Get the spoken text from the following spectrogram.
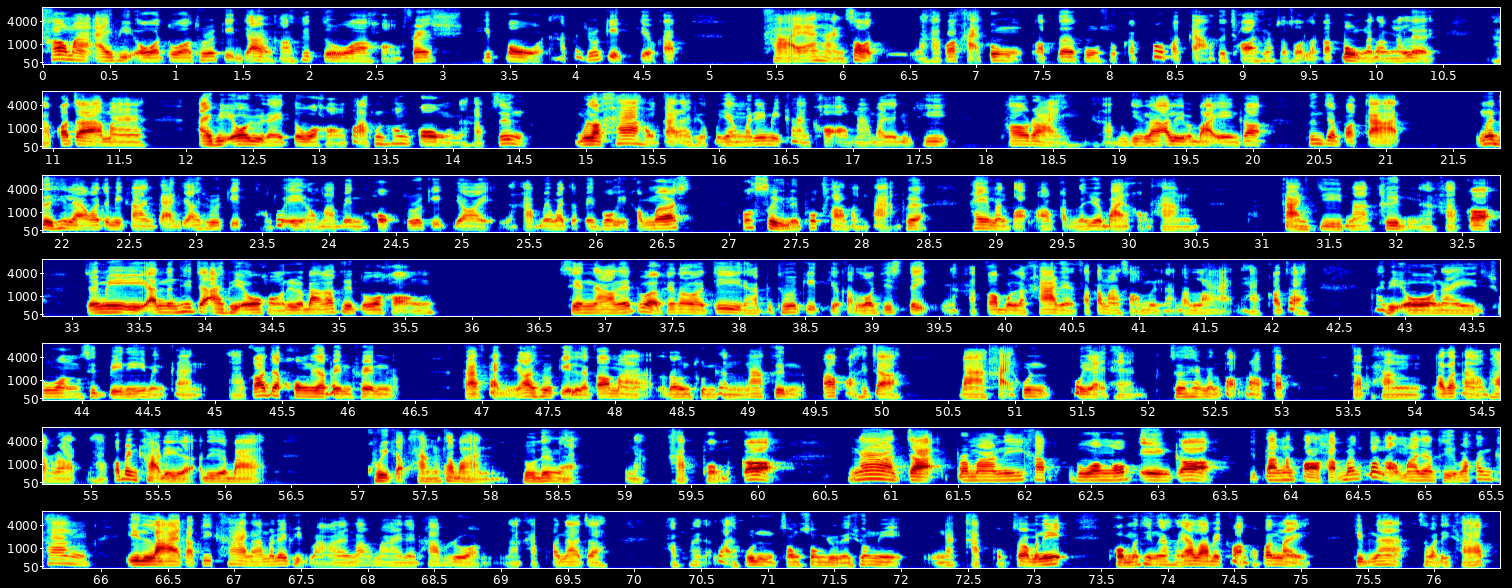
เข้ามา IPO ตัวธุรกิจย่อยของเขาคือตัวของ Fresh Hippo นะครับเป็นธุรกิจเกี่ยวกับขายอาหารสด นะครับก็ขายกุ้งล็อบสเตอร์ปรุงสุกกับพวกปลาเก๋าคือช้อนที่มันสดๆแล้วก็ปรุงกันตรงนั้นเลยนะครับก็จะมา IPO อยู่ในตัวของตลาดหุ้นฮ่องกงนะครับซึ่งมูลค่าของการ IPO ยังไม่ได้มีการเคาะออกมาว่าจะอยู่ที่เท่าไหร่นะครับจริงๆแล้วอาลีบาบาเองก็เพิ่งจะประกาศเมื่อเดือนที่แล้วว่าจะมีการแตกย่อยธุรกิจของตัวเองออกมาเป็น 6 ธุรกิจย่อยนะครับไม่ว่าจะเป็นพวกอีคอมเมิร์ซพวกสื่อหรือพวก cloud ต่างๆ เพื่อให้มันตอบรับกับนโยบายของทางการจีนมากขึ้นนะครับก็จะมีอีกอันนึงที่จะ IPO ของอาลีบาบาก็คือตัวของ c n o w Network Technology นะครับเป็นธุรกิจเกี่ยวกับโลจิสติกนะครับก็มูลค่าเนี่ยสักประมาณ 20,000ล้านดอลลาร์นะครับก็จะ IPO ในช่วงสิ้นปีนี้เหมือนกันนะครับก็จะคงจะเป็นเทรนด์การแต่งย่อยธุรกิจแล้วก็มาลงทุนกันมากขึ้นมากกว่าที่จะมาขายหุ้นตัวใหญ่แทน เพื่อให้มันตอบรับกับกับทางรัฐการของภาครัฐนะครับก็เป็นข่าวดีแหละดีบาคุยกับทางรัฐบาลรู้เรื่องแล้วนะครับผมก็น่าจะประมาณนี้ครับตัวงบเองก็ติดตามกันต่อครับเบื้องต้นออกมายังถือว่าค่อนข้าง อินไลน์กับที่คาดนะไม่ได้ผิดหวังอะไรมากมายในภาพรวมนะครับก็น่าจะทำให้หลายหุ้นทรงๆอยู่ในช่วงนี้นะครับผมสำหรับวันนี้ผมและทีมงานของย่าลาไปก่อนพบกันใหม่คลิปหน้าสวัสดีครับ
